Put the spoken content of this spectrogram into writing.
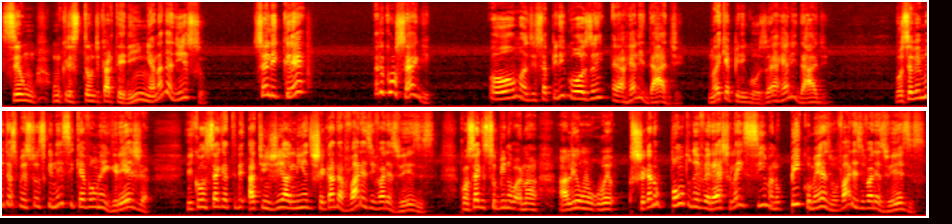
ser um, um cristão de carteirinha, nada disso. Se ele crê, ele consegue. Oh, mas isso é perigoso, hein? É a realidade. Não é que é perigoso, é a realidade. Você vê muitas pessoas que nem sequer vão na igreja e conseguem atingir a linha de chegada várias e várias vezes. Consegue subir no, ali, um, chegar no ponto do Everest, lá em cima, no pico mesmo, várias e várias vezes.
